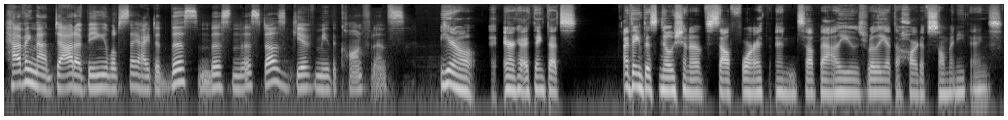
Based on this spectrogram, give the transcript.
having that data, being able to say, I did this and this and this, does give me the confidence. You know, Erika, I think that's, I think this notion of self worth and self value is really at the heart of so many things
